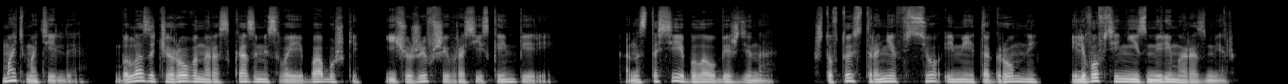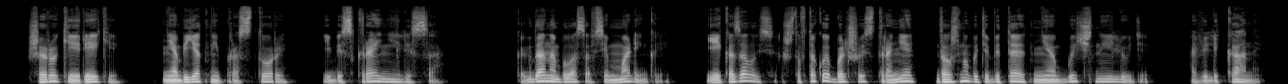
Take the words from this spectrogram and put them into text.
Мать Матильды была зачарована рассказами своей бабушки, еще жившей в Российской империи. Анастасия была убеждена, что в той стране все имеет огромный или вовсе неизмеримый размер. Широкие реки, необъятные просторы и бескрайние леса. Когда она была совсем маленькой, ей казалось, что в такой большой стране должно быть обитают не обычные люди, а великаны.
